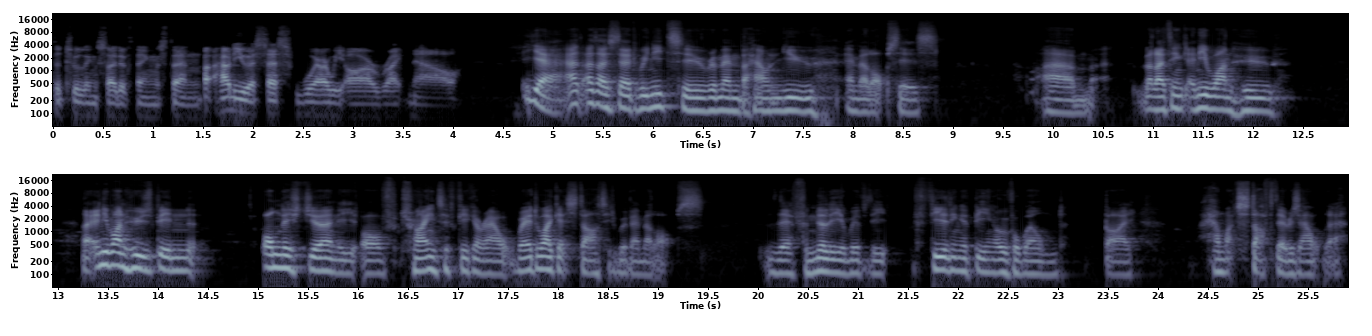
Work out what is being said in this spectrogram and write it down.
the tooling side of things then. How do you assess where we are right now? Yeah, as, as I said, we need to remember how new MLOps is. Um, but I think anyone who like anyone who's been on this journey of trying to figure out where do I get started with MLOps, they're familiar with the feeling of being overwhelmed by how much stuff there is out there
